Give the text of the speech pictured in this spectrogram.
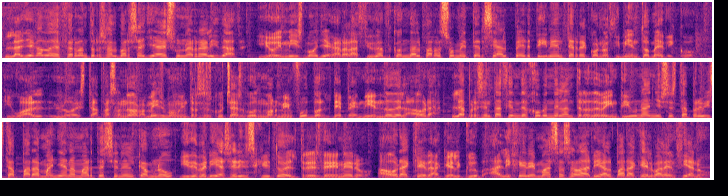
La llegada de Ferran Torres al Barça ya es una realidad y hoy mismo llegará a la ciudad condal para someterse al pertinente reconocimiento médico. Igual lo está pasando ahora mismo mientras escuchas Good Morning Football, dependiendo de la hora. La presentación del joven delantero de 21 años está prevista para mañana martes en el Camp Nou y debería ser inscrito el 3 de enero. Ahora queda que el club aligere masa salarial para que el valenciano,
